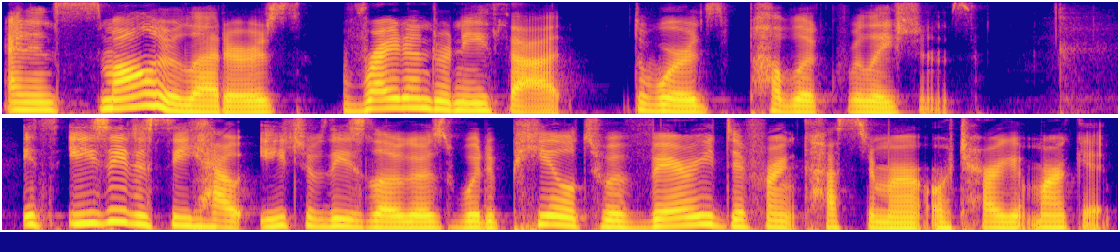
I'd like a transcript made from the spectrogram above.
and in smaller letters, right underneath that, the words public relations. It's easy to see how each of these logos would appeal to a very different customer or target market.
